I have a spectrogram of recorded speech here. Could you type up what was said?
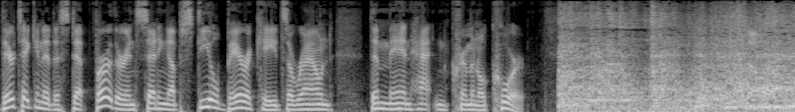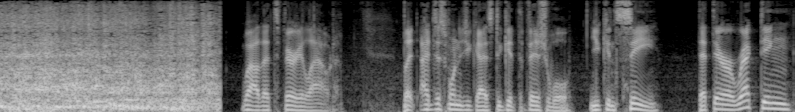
they're taking it a step further and setting up steel barricades around the Manhattan Criminal Court. So, wow, that's very loud. But I just wanted you guys to get the visual. You can see that they're erecting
